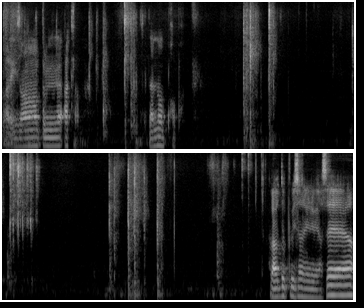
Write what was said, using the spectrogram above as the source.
Par exemple, Akram. C'est un nom propre. Alors, depuis son anniversaire,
